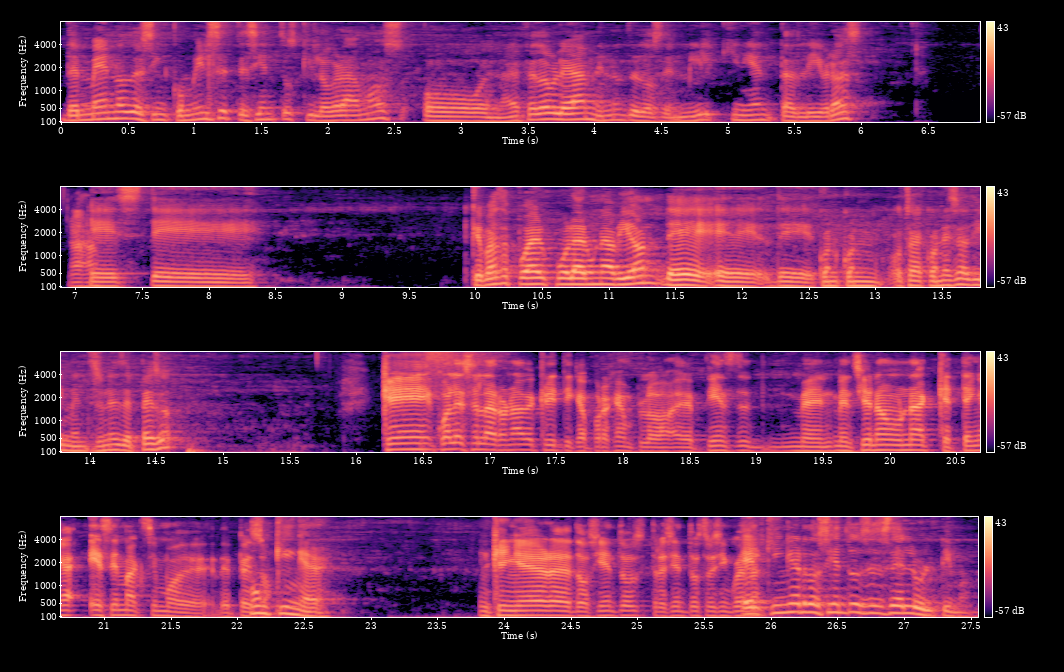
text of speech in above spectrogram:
de menos de 5.700 kilogramos o en la FAA menos de 12.500 libras este. Que vas a poder volar un avión de, eh, con, o sea, con esas dimensiones de peso. ¿Qué, ¿Cuál es la aeronave crítica, por ejemplo? Eh, menciona una que tenga ese máximo de, peso. Un King Air. Un King Air 200, 300, 350. El King Air 200 es el último.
